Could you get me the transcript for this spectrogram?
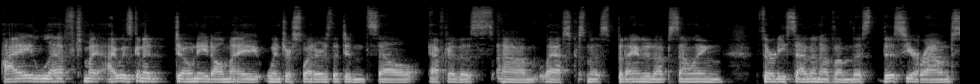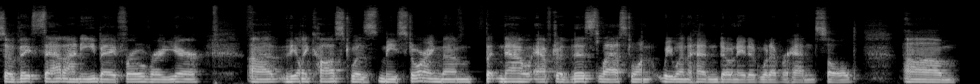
I left my. I was going to donate all my winter sweaters that didn't sell after this um, last Christmas, but I ended up selling 37 of them this this year round. So they sat on eBay for over a year. Uh, the only cost was me storing them. But now after this last one, we went ahead and donated whatever hadn't sold. Um,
